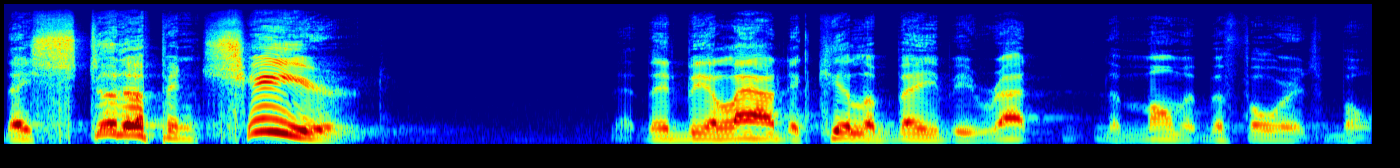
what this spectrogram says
They stood up and cheered that they'd be allowed to kill a baby right the moment before it's born.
